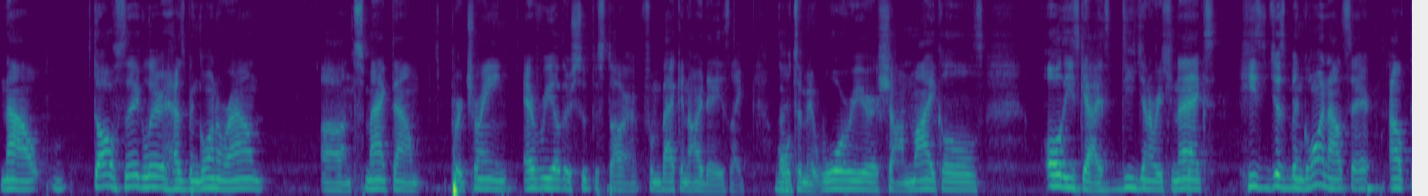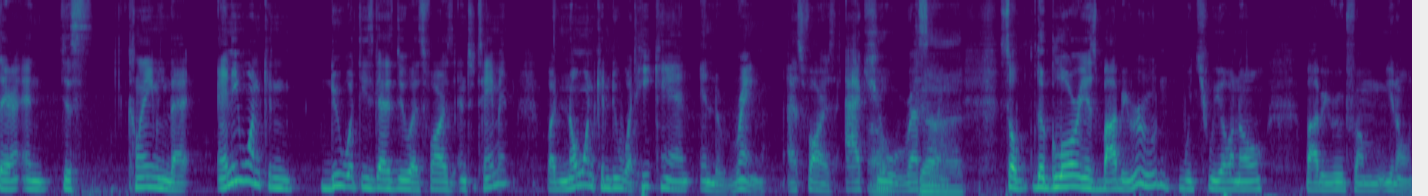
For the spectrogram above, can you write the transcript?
Now, Dolph Ziggler has been going around uh, on SmackDown portraying every other superstar from back in our days, like Ultimate Warrior, Shawn Michaels, all these guys, D Generation X. He's just been going out there, out there, and just claiming that anyone can do what these guys do as far as entertainment, but no one can do what he can in the ring as far as actual Oh, wrestling. God. So the glorious Bobby Roode, which we all know, Bobby Roode from you know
